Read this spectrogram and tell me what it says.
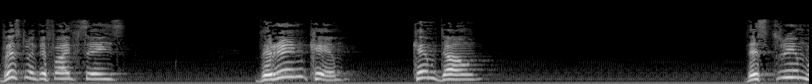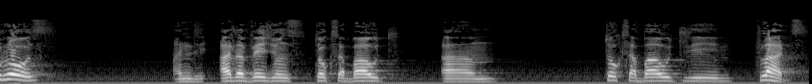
Verse 25 says, The rain came, came down, the stream rose, and other versions talks about um, talks about floods.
